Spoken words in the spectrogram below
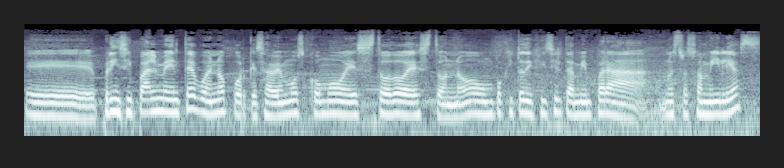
eh, principalmente, bueno, porque sabemos cómo es todo esto, ¿no? Un poquito difícil también para nuestras familias,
